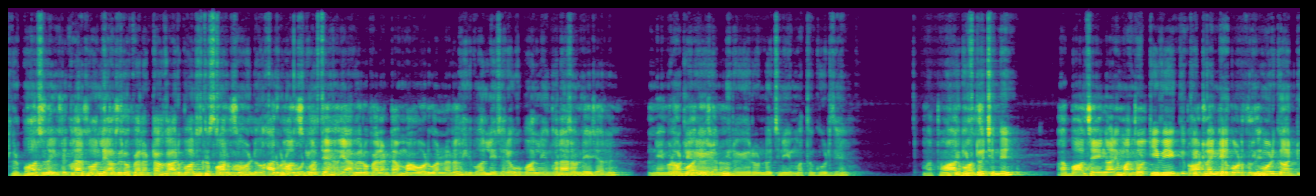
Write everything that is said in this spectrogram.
ఇక్కడ బాల్స్ అయితే ఆరు బాల్ యాభై రూపాయలు అంట ఒక ఆరు బాల్స్ తీస్తారు మా వాళ్ళు. ఆరు బాల్స్ కొంటే యాభై రూపాయలు అంట మా ఓడు కొన్నాడు ఐదు బాల్ వేసారు ఒక బాల్ నేను కొన్నా. రెండు వేశారు. నేను కూడా ఒక బాల్ వేశాను. ఇరవై రెండు వచ్చినాయి. మొత్తం కూడితే మొత్తం ఆరు గిఫ్ట్ వచ్చింది. ఆ బాల్స్ వేయగానే మొత్తం టీవీ టోటల్ అంకెలు కొడుతుంది? రిమోట్ గార్డ్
